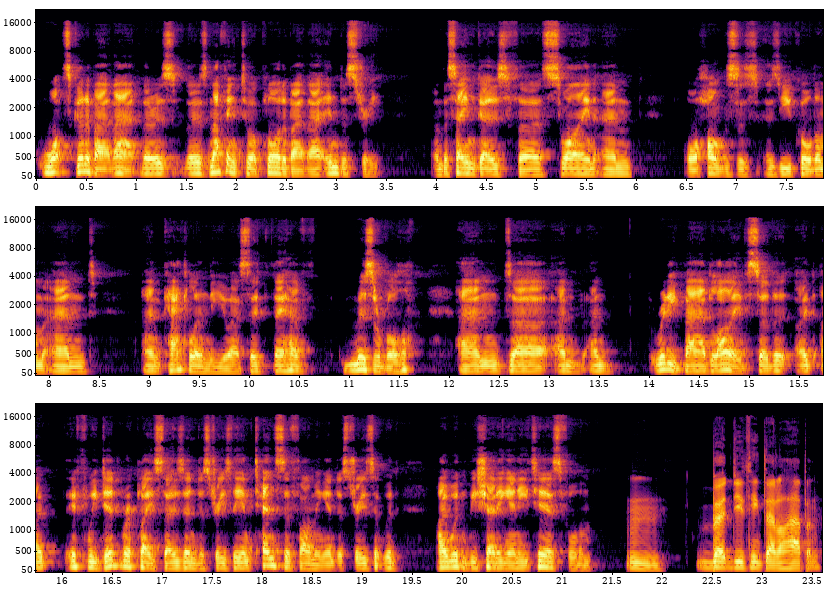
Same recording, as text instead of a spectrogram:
What's good about that? There is there's nothing to applaud about that industry, and the same goes for swine and or hogs, as, as you call them, and and cattle in the U.S. They they have miserable and uh, and and really bad lives. So that I, I, if we did replace those industries, the intensive farming industries, it would I wouldn't be shedding any tears for them. Mm. But do you think that'll happen?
